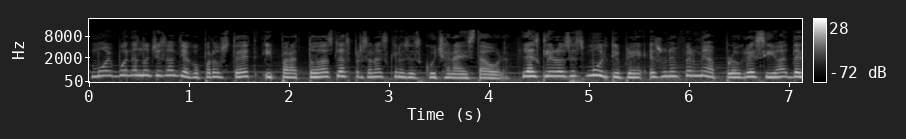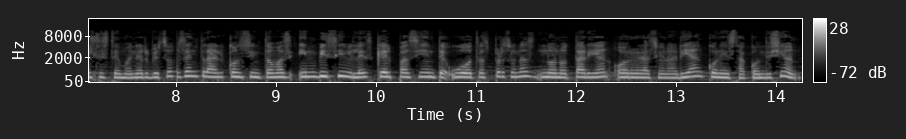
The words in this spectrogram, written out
Muy buenas noches, Santiago, para usted y para todas las personas que nos escuchan a esta hora. La esclerosis múltiple es una enfermedad progresiva del sistema nervioso central con síntomas invisibles que el paciente u otras personas no notarían o relacionarían con esta condición.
